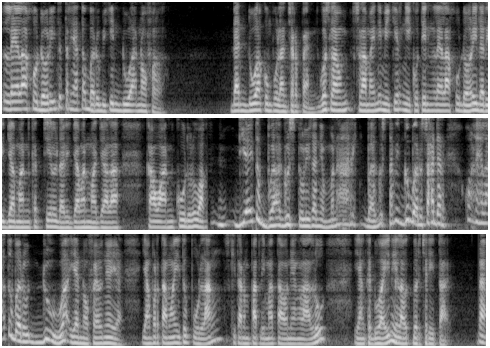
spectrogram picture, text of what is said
Leila Khudori itu ternyata baru bikin dua novel dan dua kumpulan cerpen. Gue selama, selama ini mikir ngikutin Lela Hudori dari zaman kecil, dari zaman majalah kawanku dulu. Waktu dia itu bagus tulisannya, menarik, bagus. Tapi gue baru sadar, oh Lela tuh baru dua ya novelnya ya. Yang pertama itu Pulang, sekitar 4-5 tahun yang lalu. Yang kedua ini Laut Bercerita. Nah,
